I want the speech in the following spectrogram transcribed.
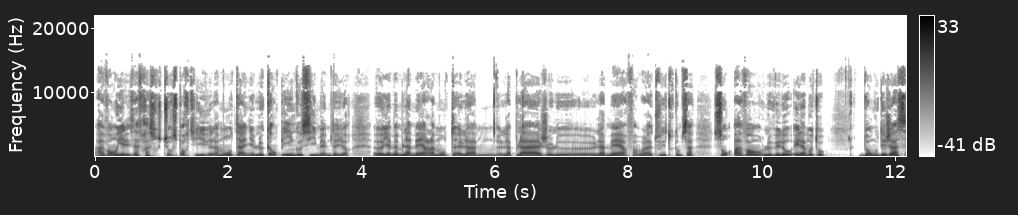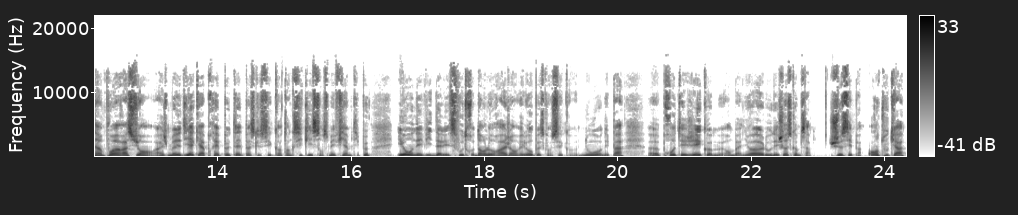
Avant, il y a les infrastructures sportives, la montagne, le camping aussi, même d'ailleurs. Euh, il y a même la mer, la, la, la plage, la mer, enfin voilà, tous les trucs comme ça sont avant le vélo et la moto. Donc déjà, c'est un point rassurant. Ah, je me dis qu'après, peut-être parce que c'est qu'en tant que cycliste, on se méfie un petit peu et on évite d'aller se foutre dans l'orage en vélo parce qu'on sait que nous, on n'est pas euh, protégé comme en bagnole ou des choses comme ça. Je sais pas. En tout cas,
